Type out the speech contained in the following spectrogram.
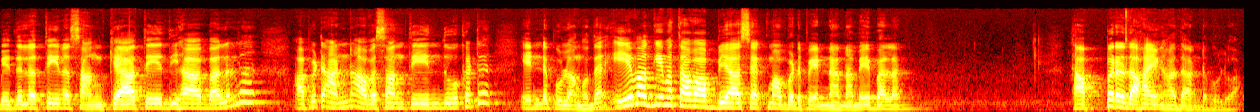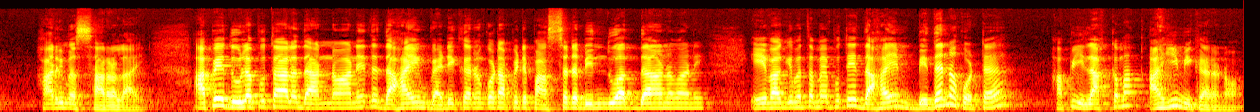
බෙදලා තියෙන සංඛ්‍යාතය දිහා බලලා අපිට අන්න අවසන් තීන්දුවකට එන්න පුළුවන්. හොඳයි. ඒ වගේම තව අභ්‍යාසයක් මම ඔබට පෙන්නන්න මේ බලන්න. තප්පර 10න් හදන්න පුළුවන්. හරිම සරලයි. අපේ දුල පුතාලා දන්නවා නේද 10න් වැඩි කරනකොට අපිට පස්සට බිඳුවක් දානවානේ. ඒ වගේම තමයි පුතේ 10න් බෙදනකොට අපි ඉලක්කමක් අහිමි කරනවා.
